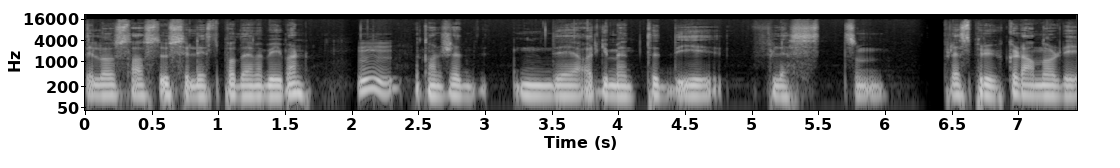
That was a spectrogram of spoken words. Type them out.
til å stusse litt på det med Bibelen. Mm. Kanskje det argumentet de flest, som flest bruker da, når de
